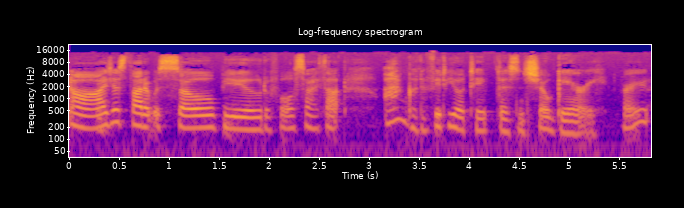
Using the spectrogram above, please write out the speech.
Oh, I just thought it was so beautiful. So I thought I'm going to videotape this and show Gary, right?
